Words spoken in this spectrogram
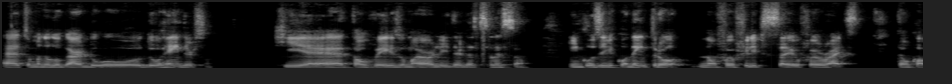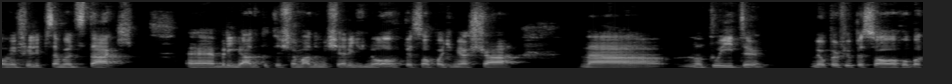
é, tomando lugar do, do Henderson, que é talvez o maior líder da seleção. Inclusive, quando entrou, não foi o Phillips que saiu, foi o Rice. Então, o Calvin Phillips é meu destaque. É, obrigado por ter chamado o Michele de novo. O pessoal pode me achar na, no Twitter, meu perfil pessoal, arroba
